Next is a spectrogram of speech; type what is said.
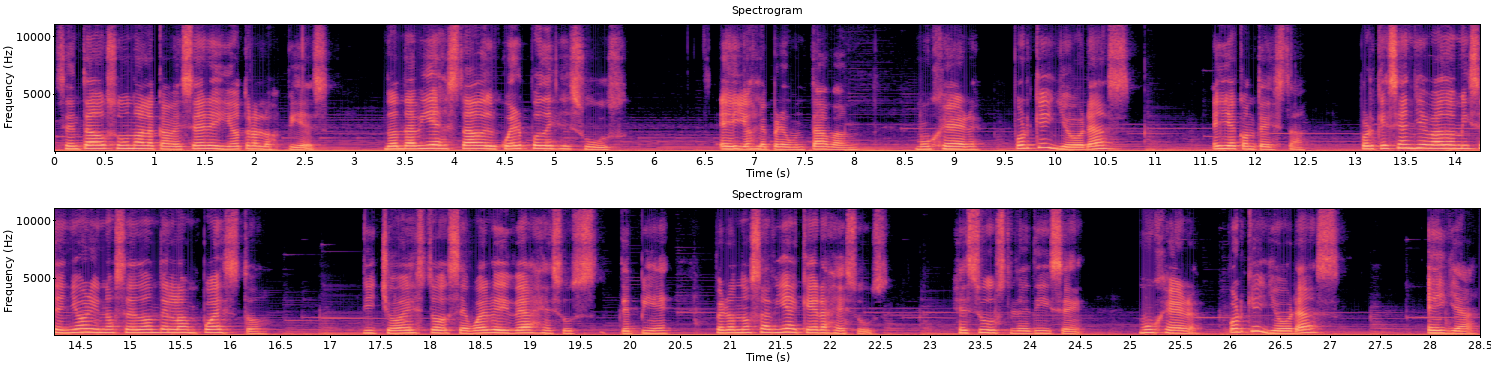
sentados uno a la cabecera y otro a los pies, donde había estado el cuerpo de Jesús. Ellos le preguntaban, Mujer, ¿por qué lloras? Ella contesta, Porque se han llevado a mi Señor y no sé dónde lo han puesto. Dicho esto, se vuelve y ve a Jesús de pie, pero no sabía que era Jesús. Jesús le dice, Mujer, ¿por qué lloras? Ella,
